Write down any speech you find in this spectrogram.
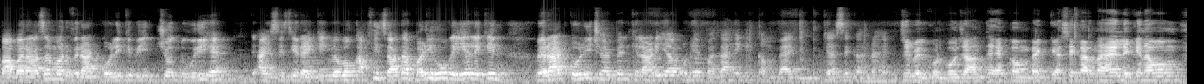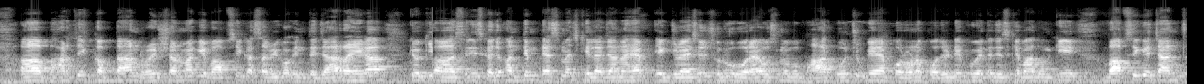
बाबर आज़म और विराट कोहली के बीच जो दूरी है आईसीसी रैंकिंग में वो काफ़ी ज़्यादा बड़ी हो गई है। लेकिन विराट कोहली चैंपियन खिलाड़ी है और उन्हें पता है कि कम कैसे करना है। जी बिल्कुल, वो जानते हैं कम कैसे करना है। लेकिन अब हम भारतीय कप्तान रोहित शर्मा की वापसी का सभी को इंतज़ार रहेगा, क्योंकि सीरीज़ का जो अंतिम टेस्ट मैच खेला जाना है, एक जुलाई से शुरू हो रहा है, उसमें वो बाहर हो चुके हैं कोरोना पॉजिटिव हुए थे, जिसके बाद उनकी वापसी के चांस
